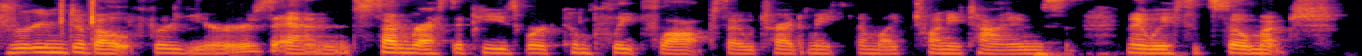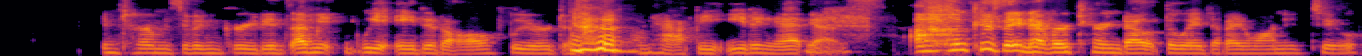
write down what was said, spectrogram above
dreamed about for years and some recipes were complete flops i would try to make them like 20 times and i wasted so much in terms of ingredients. I mean we ate it all. We were just unhappy eating it yes. because uh, they never turned out the way that i wanted to.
